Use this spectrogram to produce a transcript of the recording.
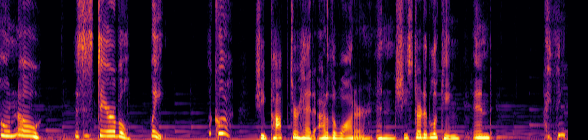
Oh no, this is terrible. Wait, Look, she popped her head out of the water and she started looking, and I think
